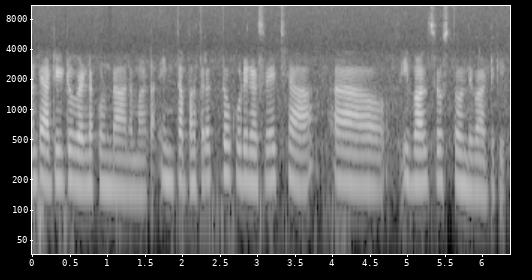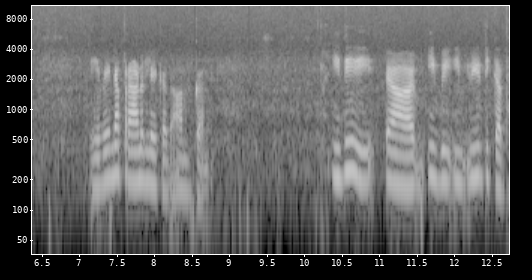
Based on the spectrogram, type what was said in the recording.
అంటే అటు ఇటు వెళ్ళకుండా అనమాట ఇంత భద్రతతో కూడిన స్వేచ్ఛ ఇవ్వాల్సి వస్తుంది వాటికి. ఏవైనా ప్రాణులే కదా అందుకని. ఇది ఇవి వీటి కథ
